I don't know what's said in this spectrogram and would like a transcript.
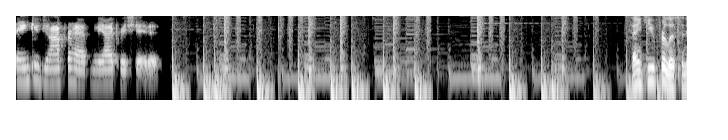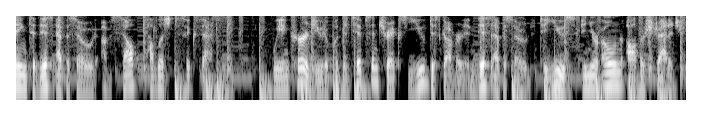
Thank you, John, for having me. I appreciate it. Thank you for listening to this episode of Self Published Success we encourage you to put the tips and tricks you've discovered in this episode to use in your own author strategy.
